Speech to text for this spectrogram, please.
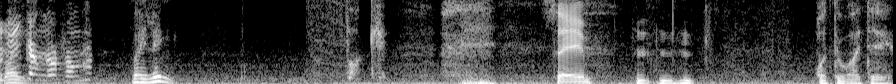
Wait. May-Ling. Fuck. Same. What do I do?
